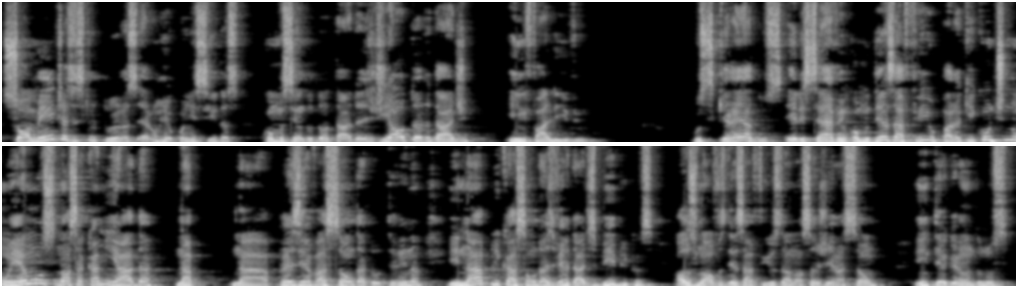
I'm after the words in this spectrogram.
somente as escrituras eram reconhecidas como sendo dotadas de autoridade infalível. Os credos, eles servem como desafio para que continuemos nossa caminhada na, na preservação da doutrina e na aplicação das verdades bíblicas aos novos desafios da nossa geração, integrando-nos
